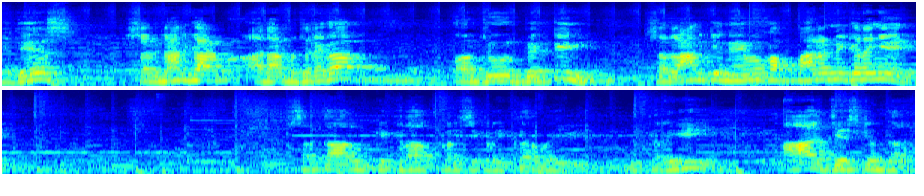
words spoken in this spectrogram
यह देश संविधान के आधार पर चलेगा और जो व्यक्ति संविधान के नियमों का पालन नहीं करेंगे सरकार उनके खिलाफ कड़ी से कड़ी कार्रवाई भी करेगी। आज देश के अंदर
